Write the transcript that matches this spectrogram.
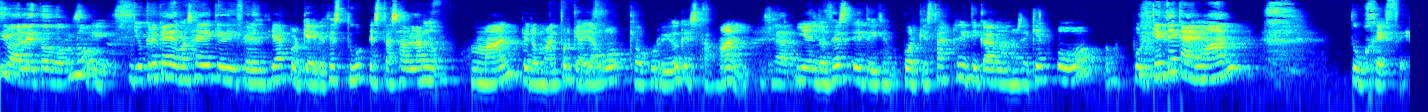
sí vale todo, ¿no? Sí. Yo creo que además hay que diferenciar porque hay veces tú estás hablando mal, pero mal porque hay algo que ha ocurrido que está mal. Claro. Y entonces eh, te dicen, ¿por qué estás criticando a no sé quién? O, ¿por qué te cae mal tu jefe?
